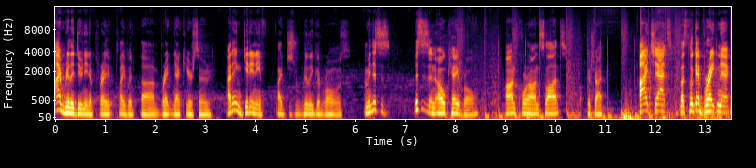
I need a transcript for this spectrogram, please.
I really do need to play play with uh, breakneck here soon. I didn't get any like just really good rolls. I mean, this is this is an okay roll. Encore onslaught. Good try. All right, chat. Let's look at breakneck.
